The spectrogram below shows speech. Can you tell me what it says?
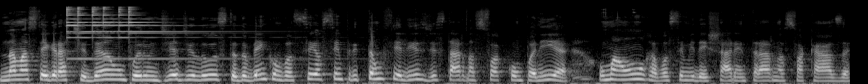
Namastê, gratidão por um dia de luz, tudo bem com você? Eu sempre tão feliz de estar na sua companhia. Uma honra você me deixar entrar na sua casa.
